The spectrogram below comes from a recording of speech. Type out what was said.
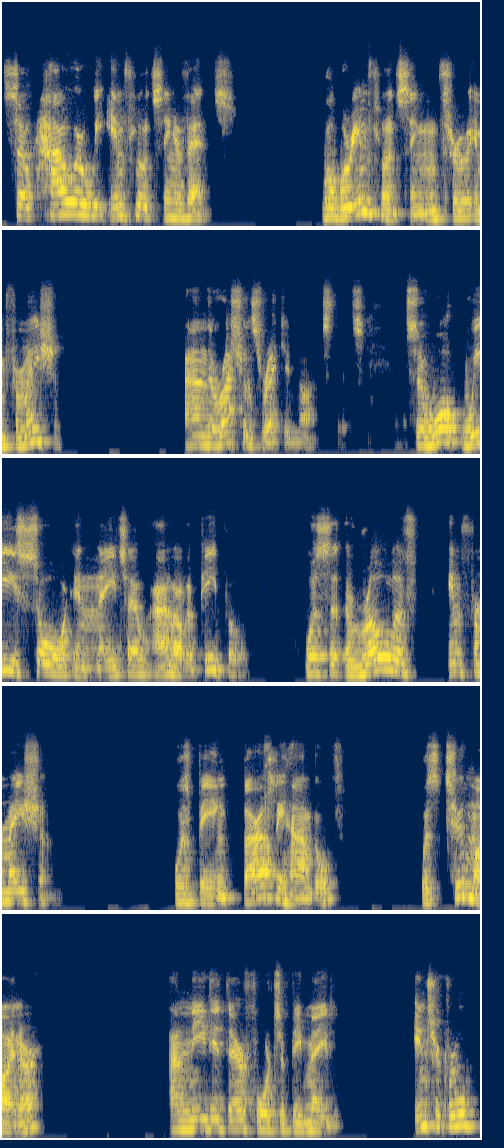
So, how are we influencing events? Well, we're influencing them through information. And the Russians recognize this. So, what we saw in NATO and other people was that the role of information was being badly handled, was too minor, and needed therefore to be made integral,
